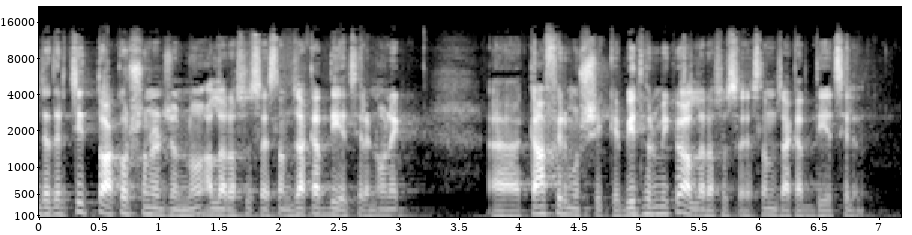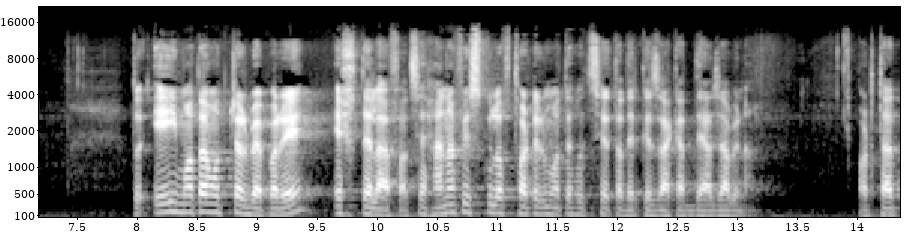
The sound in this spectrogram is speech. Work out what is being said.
যাদের চিত্ত আকর্ষণের জন্য আল্লাহ রাসুসাহ ইসলাম জাকাত দিয়েছিলেন। অনেক কাফির মুশিককে বিধর্মীকেও আল্লাহ রাসুসাহ ইসলাম জাকাত দিয়েছিলেন। তো এই মতামতটার ব্যাপারে এখতেলাফ আছে। হানাফি স্কুল অফ থটের মতে হচ্ছে তাদেরকে জাকাত দেওয়া যাবে না। অর্থাৎ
